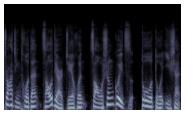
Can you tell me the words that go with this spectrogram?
抓紧脱单，早点结婚，早生贵子，多多益善。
